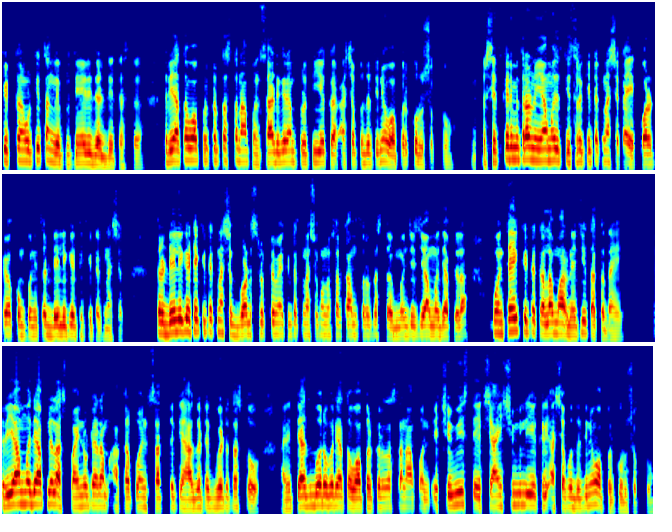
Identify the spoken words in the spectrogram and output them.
कीटकांवरती चांगल्या प्रतीने रिझल्ट देत असतं. तर याचा वापर करत असताना आपण साठ ग्रॅम प्रति एकर अशा पद्धतीने वापर करू शकतो. तर शेतकरी मित्रांनो यामध्ये तिसरं कीटकनाशक आहे कॉर्टिवा कंपनीचं डेलिगेट हे कीटकनाशक. तर डेलिगेट हे कीटकनाशक ब्रॉड स्पेक्ट्रम या कीटकनाशकानुसार काम करत असतं. म्हणजेच यामध्ये आपल्याला कोणत्याही कीटकाला मारण्याची ताकद आहे. तर यामध्ये आपल्याला स्पायनोटेराम अकरा पॉईंट सात टक्के हा घटक भेटत असतो. आणि त्याचबरोबर याचा वापर करत असताना आपण एकशे वीस ते एकशे ऐंशी मिली एकरी अशा पद्धतीने वापर करू शकतो.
